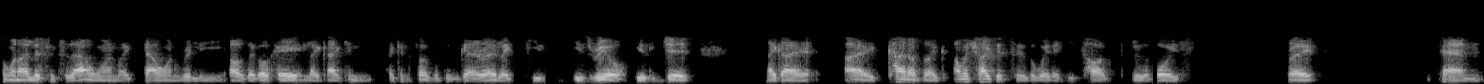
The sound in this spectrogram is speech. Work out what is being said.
So when I listened to that one, like that one really, I was like, okay, like I can, I can fuck with this guy, right? Like he's he's real. He's legit. Like I, I kind of like, I'm attracted to the way that he talks through the voice. Right. And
